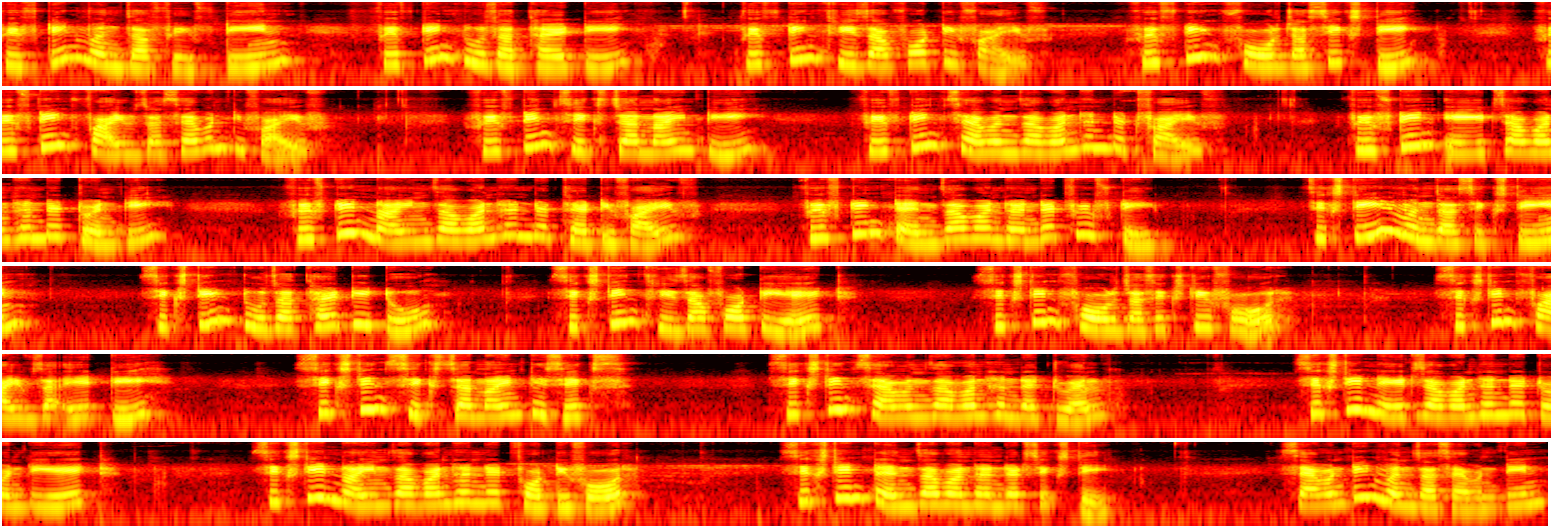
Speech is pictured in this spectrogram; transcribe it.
15 ones are 15, 15 twos are 30, 15 threes are 45, 15 fours are 60, 15 fives are 75, 15 sixes are 90, 15 sevens are 105, 15 eights are 120, 15 nines are 135, 15 tens are 150, 16 ones are 16, 16 twos are 32, 16 threes are 48, 16 fours are 64, 16 fives are 80, 16 sixes are 96, 16 sevens are 112, 16 eights are 128, 16 nines are 144, 16 tens are 160, 17 ones are 17,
